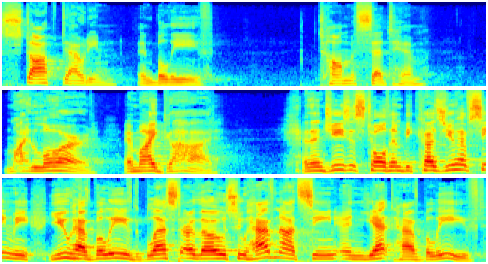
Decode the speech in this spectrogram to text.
Stop doubting and believe. Thomas said to him, My Lord and my God. And then Jesus told him, Because you have seen me, you have believed. Blessed are those who have not seen and yet have believed.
